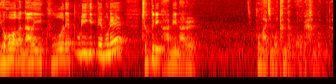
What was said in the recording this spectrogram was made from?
여호와가 나의 구원의 뿌리이기 때문에 적들이 감히 나를 범하지 못한다고 고백한 겁니다.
